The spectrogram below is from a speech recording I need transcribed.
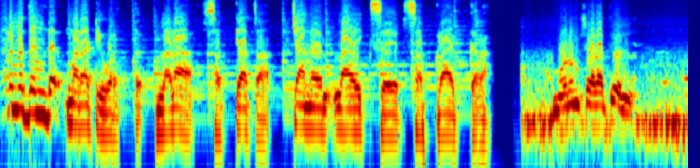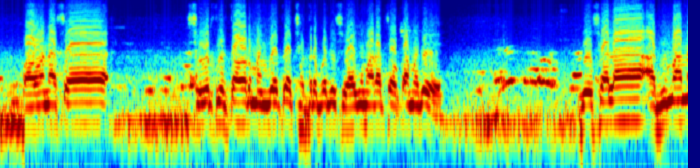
कर्मदंड मराठी वर्त लढा सत्याचा. चॅनल लाईक शेअर सबस्क्राईब करा. मुरुम शहरातील पावन अशा शिवतीर्थावर म्हणजे त्या छत्रपती शिवाजी महाराज चौकामध्ये देशाला अभिमान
